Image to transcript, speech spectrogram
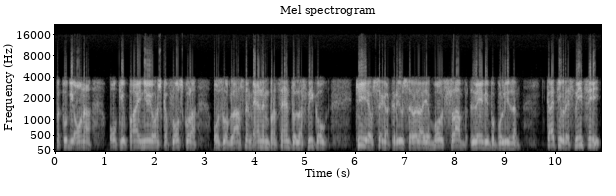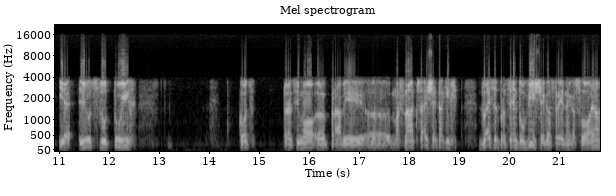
Pa tudi ona Occupy New Yorkska floskula o zloglasnem enem procentu lasnikov, ki je vsega kriv, seveda je bolj slab levi populizem. Kaj ti v resnici je ljudstvu tujih, kot recimo eh, pravi uh, Masnak, vsaj še kakih 20% višjega srednjega sloja,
